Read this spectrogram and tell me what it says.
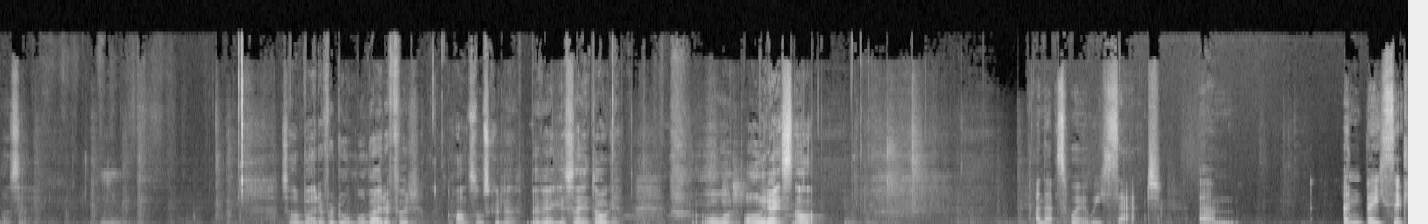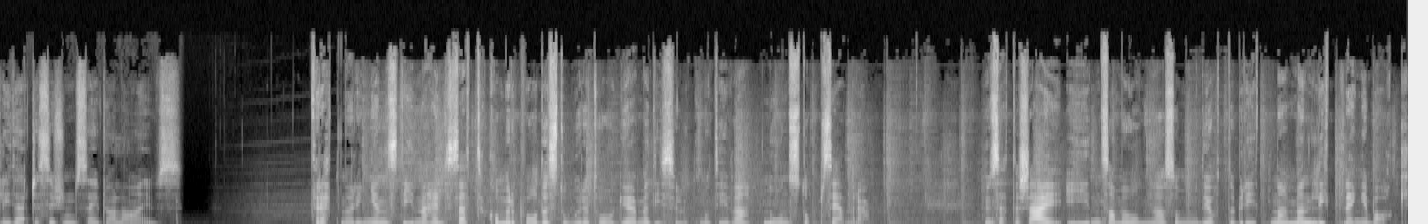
med seg. Så det var bedre for dem og bedre for han som skulle bevege seg i toget. Og, og reisende, da. And that's where we sat. Um, and basically, that decision saved our lives. 13-åringen Stine Helseth kommer på det store toget med diesellokomotivet noen stopp senere. Hun setter seg i den samme vogna som de åtte britene, men litt lenger bak.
